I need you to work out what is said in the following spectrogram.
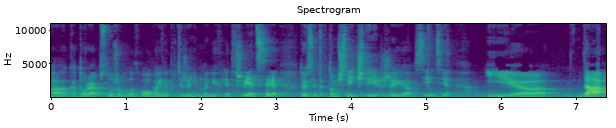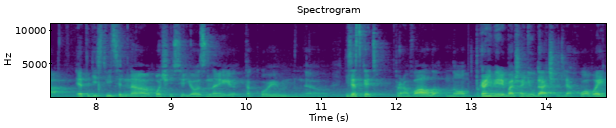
а, которое обслуживало Huawei на протяжении многих лет в Швеции. То есть это в том числе и 4G сети. И э, да, это действительно очень серьезный такой, э, нельзя сказать провал, но, по крайней мере, большая неудача для Huawei,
